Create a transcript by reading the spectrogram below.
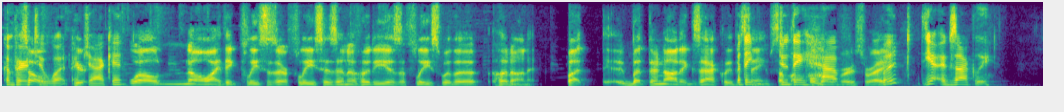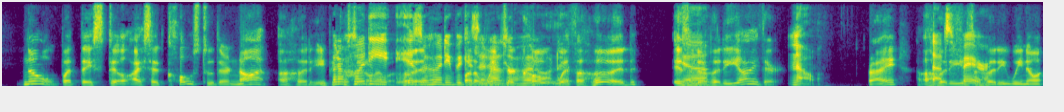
compared So, to what? A here- jacket? Well, no, I think fleeces are fleeces, and a hoodie is a fleece with a hood on it. But but they're not exactly the they, same. Some do they are have pullovers, right? hood? Yeah, exactly. No, but they still. I said close to. They're not a hoodie. But a because they don't hoodie a is a hoodie because but a it has winter a hood coat on it. with a hood isn't Yeah. a hoodie either, No. Right? A That's hoodie is a hoodie. We know,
